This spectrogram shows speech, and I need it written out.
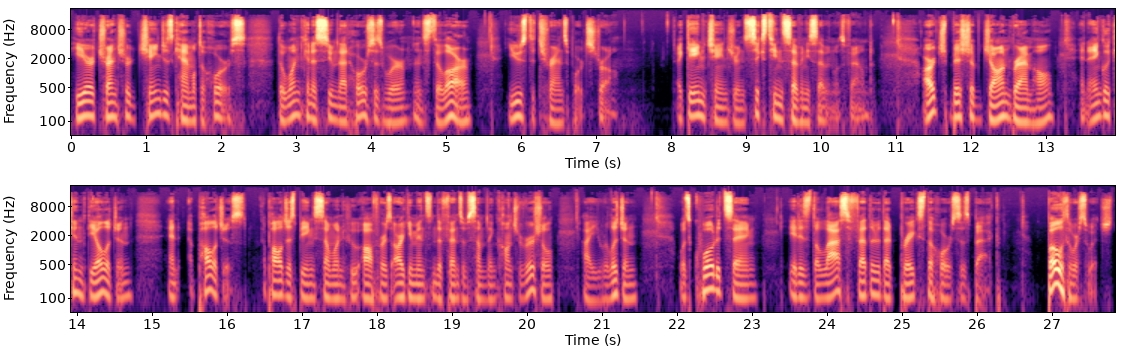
Here, Trenchard changes camel to horse, though one can assume that horses were, and still are, used to transport straw. A game changer in 1677 was found. Archbishop John Bramhall, an Anglican theologian and apologist, apologist being someone who offers arguments in defense of something controversial, i.e., religion, was quoted saying, It is the last feather that breaks the horse's back. Both were switched.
